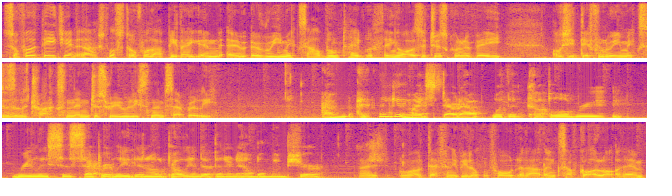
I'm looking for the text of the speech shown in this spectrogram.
So for the DJ International stuff, will that be like an, a, a, remix album type of thing, or is it just going to be obviously different remixes of the tracks and then just re-releasing them separately? Um, I think it might start out with a couple re- releases separately, then it'll probably end up in an album, I'm sure. Right. Well, I'll definitely be looking forward to that then, because I've got a lot of them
